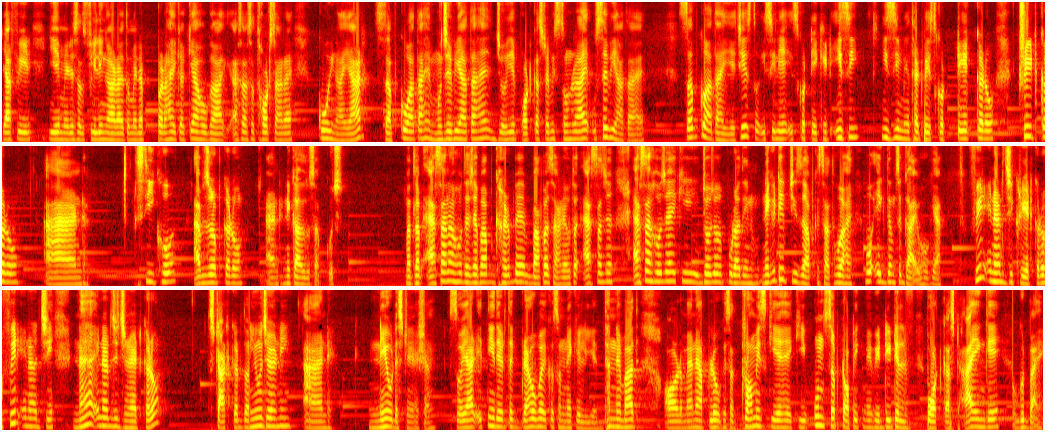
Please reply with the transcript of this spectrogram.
या फिर, ये मेरे साथ फीलिंग आ रहा है तो मेरा पढ़ाई का क्या होगा? ऐसा ऐसा थॉट्स आ रहा है। कोई ना यार, सबको आता है, मुझे भी आता है, जो ये पॉडकास्ट अभी सुन रहा है, उसे भी आता है। सबको आता है ये चीज़ तो इसीलिए इसको take it easy easy method पे इसको टेक करो ट्रीट करो एंड सीखो एब्जॉर्ब करो एंड निकाल दो सब कुछ। मतलब ऐसा ना होता जब आप घर पे वापस आ रहे हो तो ऐसा जो, ऐसा हो जाए कि जो जो पूरा दिन नेगेटिव चीज़ आपके साथ हुआ है, वो एकदम से गायब हो गया। फिर एनर्जी क्रिएट करो, फिर एनर्जी नया एनर्जी जनरेट करो स्टार्ट कर दो new journey and new destination. So यार, इतनी देर तक ब्राहू भाई को सुनने के लिए धन्यवाद। और मैंने आप लोगों के साथ प्रॉमिस किया है कि उन सब टॉपिक में भी डिटेल पॉडकास्ट आएँगे। Good bye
